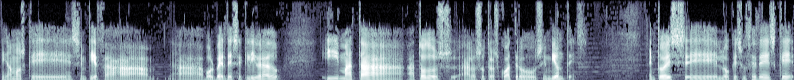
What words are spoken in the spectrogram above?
digamos que se empieza a, a volver desequilibrado y mata a todos, a los otros cuatro simbiontes. Entonces eh, lo que sucede es que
